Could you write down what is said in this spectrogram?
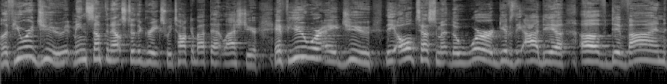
Well, if you were a Jew, it means something else to the Greeks. We talked about that last year. If you were a Jew, the Old Testament, the word gives the idea of divine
